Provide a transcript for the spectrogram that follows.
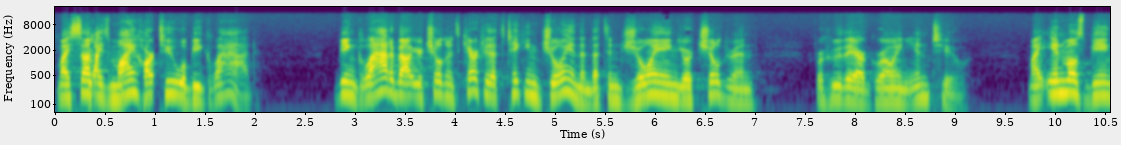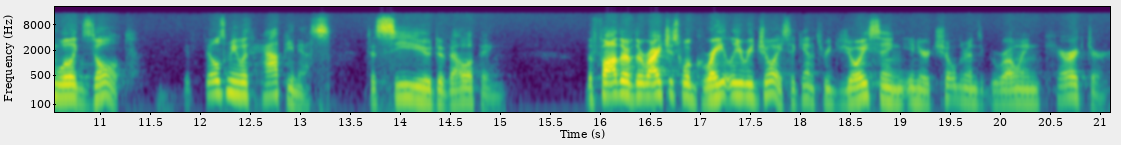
my son, my heart too will be glad. Being glad about your children's character, that's taking joy in them, that's enjoying your children for who they are growing into. My inmost being will exult. It fills me with happiness to see you developing. The father of the righteous will greatly rejoice. Again, it's rejoicing in your children's growing character.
